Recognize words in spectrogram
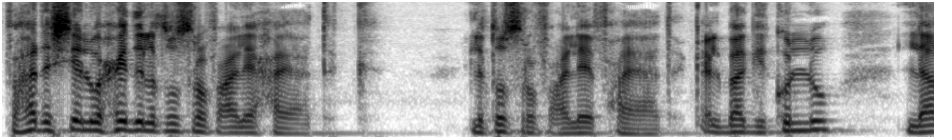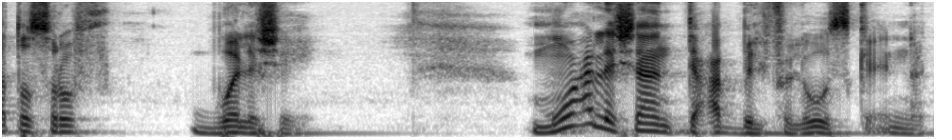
فهذا الشيء الوحيد اللي تصرف عليه حياتك اللي تصرف عليه في حياتك. الباقي كله لا تصرف ولا شيء. مو علشان تعبي الفلوس كأنك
